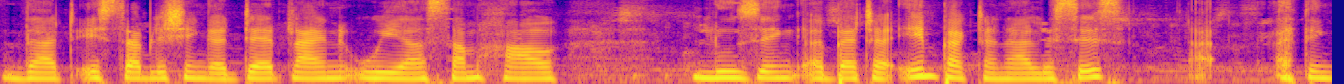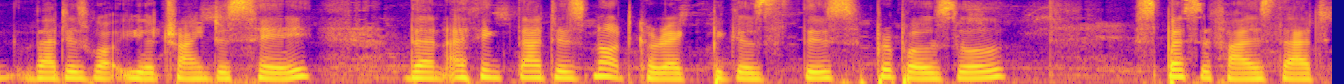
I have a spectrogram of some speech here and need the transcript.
that establishing a deadline, we are somehow losing a better impact analysis. I think that is what you're trying to say, then I think that is not correct because this proposal specifies that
